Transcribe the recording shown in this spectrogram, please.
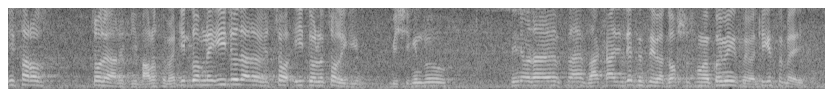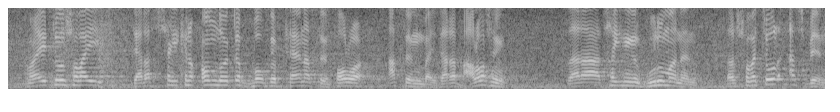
এছাড়াও চলে আর কি ভালো সিনেমা। কিন্তু আমরা ঈদও ঈদ হলে চলে কি বেশি? কিন্তু সিনেমাটা যা- কাজ দেখতেছে এবার দশটার সময় কমে গেছে ভাই, ঠিক আছে ভাই? আমরা একটু সবাই যারা শাকিব অন্ধ একটা ফ্যান আছেন ফলোয়ার আছেন ভাই যারা ভালো আছেন যারা শাকিব খানের গুরু মানেন তারা সবাই চলে আসবেন।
